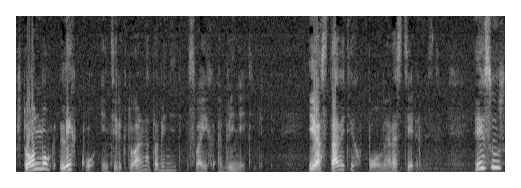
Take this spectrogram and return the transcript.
что он мог легко интеллектуально победить своих обвинителей и оставить их в полной растерянности. Иисус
